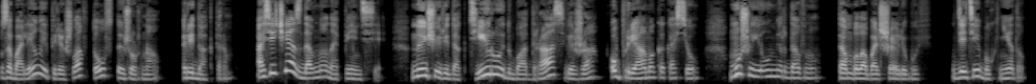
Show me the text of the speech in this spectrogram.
заболела и перешла в толстый журнал редактором. А сейчас давно на пенсии, но еще редактирует, бодра, свежа, упрямо, как осел. Муж ее умер давно, там была большая любовь. Детей Бог не дал.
